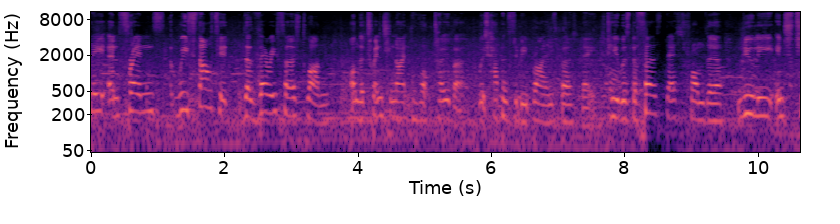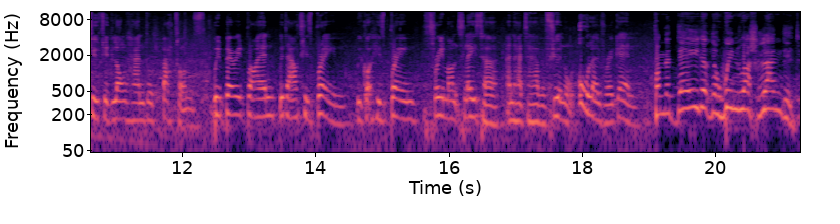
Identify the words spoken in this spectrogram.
family and friends, we started the very first one on the 29th of October, which happens to be Brian's birthday. He was the first death from the newly instituted long-handled batons. We buried Brian without his brain. We got his brain three months later and had to have a funeral all over again. From the day that the Windrush landed,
